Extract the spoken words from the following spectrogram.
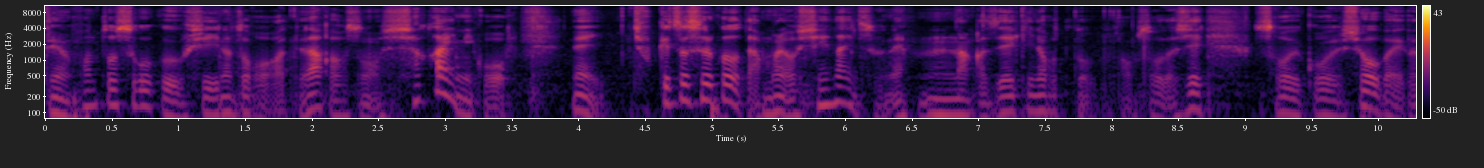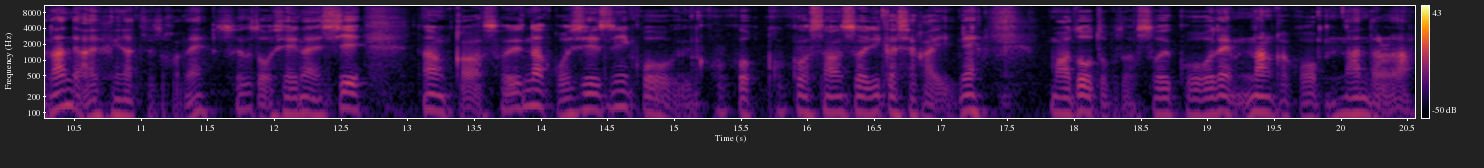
でも本当すごく不思議なところがあって、なんかその社会にこう、ね、直結することってあんまり教えないんですよね。うん、なんか税金のこととかもそうだし、そういうこう商売がなんでああいう風になってるとかね、そういうこと教えないし、なんかそれなんか教えずにこう、国国語算数理科社会ね、まあどうとかそういうこうね、なんかこう、なんだろうな、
